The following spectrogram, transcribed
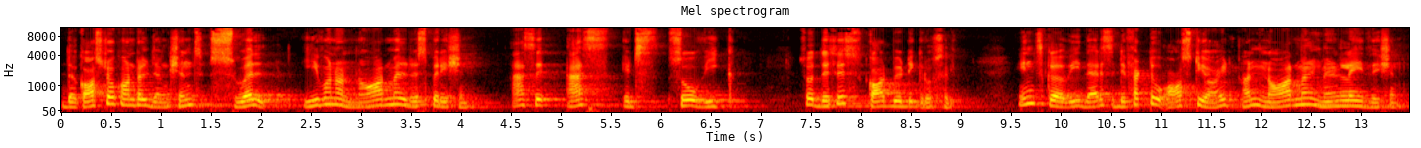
The costochondral junctions swell even on normal respiration as it as it's so weak. So this is scorbutic rosary. In scurvy there is defective osteoid and normal mineralization.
